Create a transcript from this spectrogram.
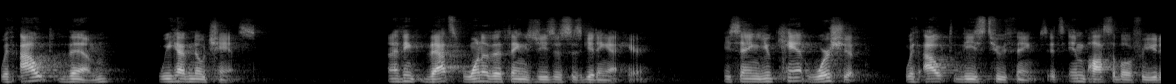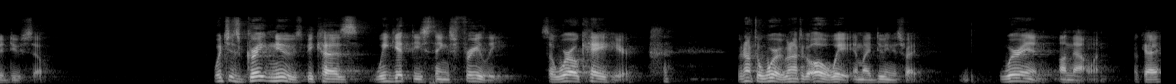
Without them, we have no chance. And I think that's one of the things Jesus is getting at here. He's saying you can't worship without these two things. It's impossible for you to do so. Which is great news because we get these things freely so we're okay here. we don't have to worry. We don't have to go, oh, wait, am I doing this right? We're in on that one, okay?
